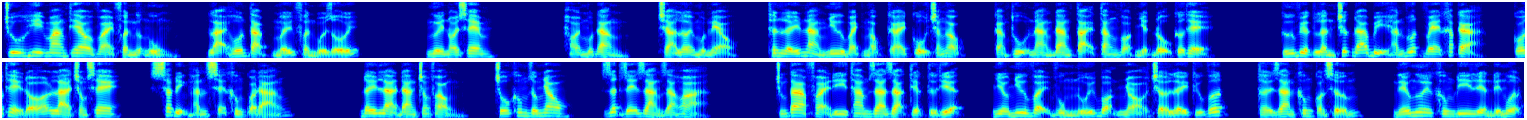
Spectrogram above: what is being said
Chu hi mang theo vài phần ngượng ngủng lại hôn tạp mấy phần bối rối. Ngươi nói xem. Hỏi một đằng, trả lời một mẹo thân lấy nàng như bạch ngọc cái cổ trắng ngọc, cảm thụ nàng đang tại tăng vọt nhiệt độ cơ thể. Cứ việc lần trước đã bị hắn vuốt ve khắp cả, có thể đó là trong xe, xác định hắn sẽ không quá đáng. Đây là đang trong phòng, chỗ không giống nhau, rất dễ dàng ra hỏa. Chúng ta phải đi tham gia dạ tiệc từ thiện, nhiều như vậy vùng núi bọn nhỏ chờ lấy cứu vớt, thời gian không còn sớm, nếu ngươi không đi liền đến muộn.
